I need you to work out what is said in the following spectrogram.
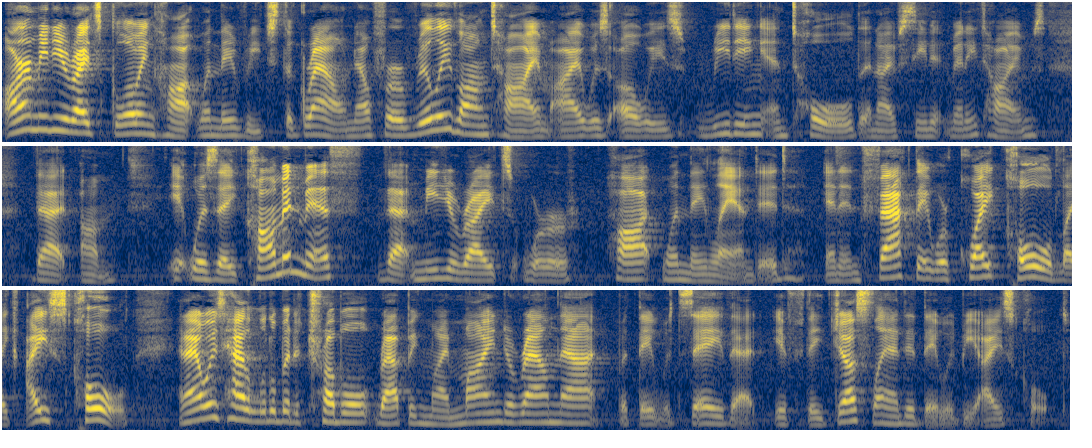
are meteorites glowing hot when they reach the ground? Now, for a really long time, I was always reading and told, and I've seen it many times, that um, it was a common myth that meteorites were hot when they landed. And in fact, they were quite cold, like ice cold. And I always had a little bit of trouble wrapping my mind around that, but they would say that if they just landed, they would be ice cold.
